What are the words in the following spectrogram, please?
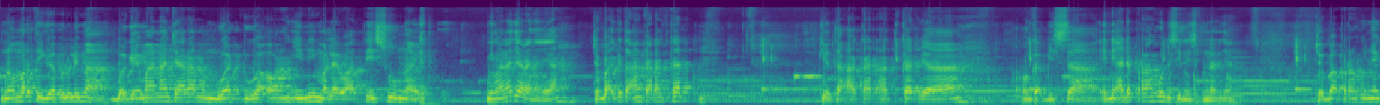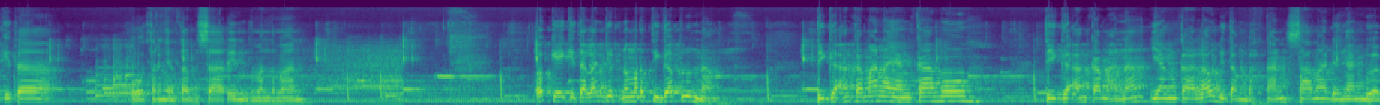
Nomor 35. Bagaimana cara membuat dua orang ini melewati sungai? Gimana caranya ya? Coba kita angkat-angkat. Kita angkat-angkat ya. Oh, nggak bisa. Ini ada perahu di sini sebenarnya. Coba perahunya kita Oh, ternyata besarin, teman-teman. Oke, kita lanjut nomor 36. Tiga angka mana yang kamu Tiga angka mana yang kalau ditambahkan sama dengan 12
